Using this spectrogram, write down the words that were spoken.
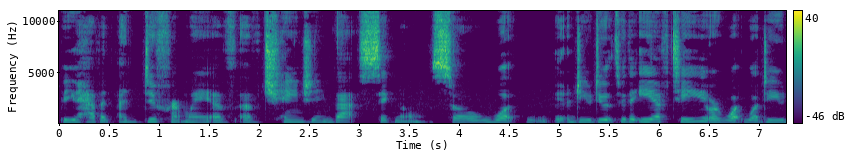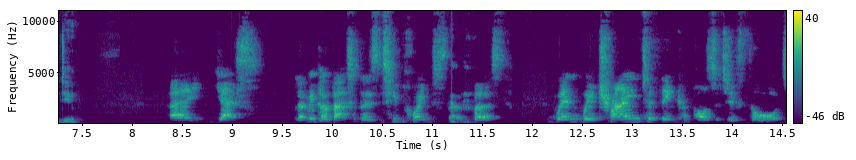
but you have a, a different way of, of changing that signal. So, what do you do it through the EFT, or what, what do you do? Uh, yes. Let me go back to those two points though first. When we're trying to think a positive thought,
